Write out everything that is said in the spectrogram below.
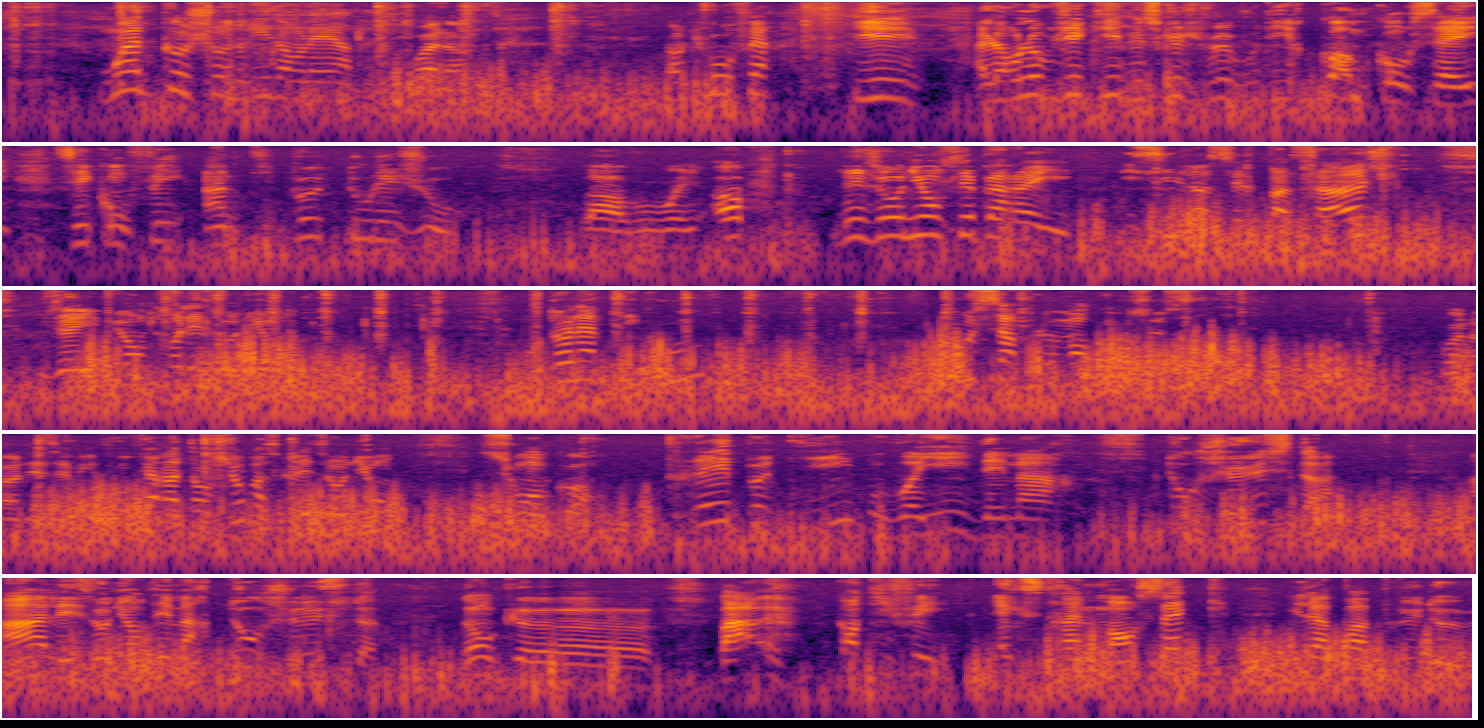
moins de cochonneries dans l'herbe. Voilà. Donc, il faut faire... Alors l'objectif, ce que je veux vous dire comme conseil, c'est qu'on fait un petit peu tous les jours. Là, vous voyez, hop, les oignons, c'est pareil. Ici, là, c'est le passage. Vous avez vu entre les oignons. On donne un petit coup, tout simplement comme ceci. Voilà, les amis, il faut faire attention parce que les oignons sont encore très petits. Vous voyez, ils démarrent tout juste. Hein, les oignons démarrent tout juste. Donc, euh, bah, quand il fait extrêmement sec, il n'a pas plu de,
